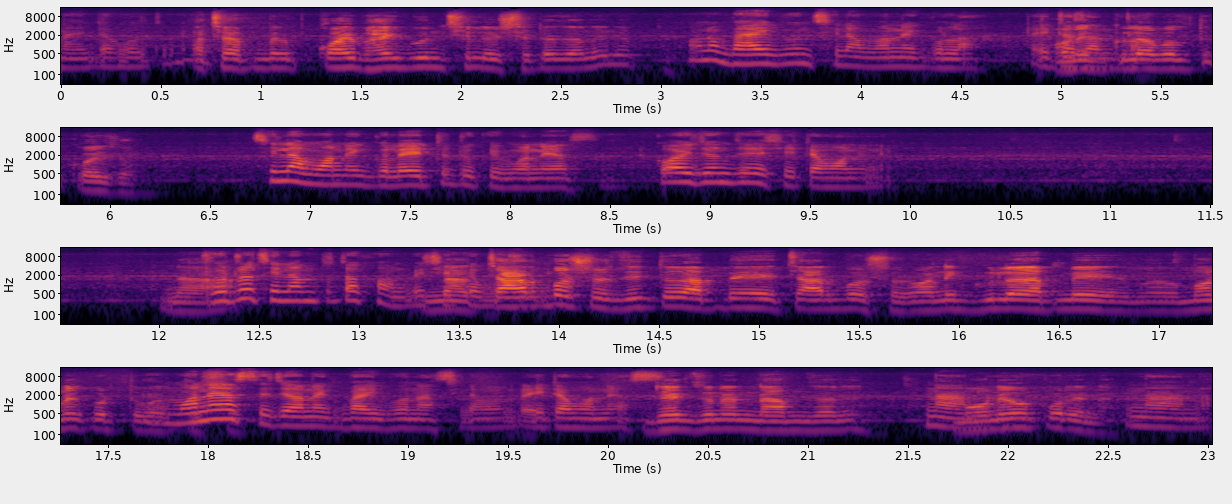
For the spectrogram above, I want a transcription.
না এটা বলতে পারি আচ্ছা আপনার কয় ভাই বোন ছিল সেটা জানেন আপনি? কোনো ভাই বোন ছিলাম অনেকগুলা এটা অনেকগুলা বলতে কয়জন? ছিলাম অনেকগুলা এতটুকুই মনে আছে। কয়জন যে সেটা মনে নেই। ছোট ছিলাম তো তখন বেশি না বছর যেহেতু আপনি চার বছর অনেকগুলো আপনি মনে করতে পারেন মনে আছে যে অনেক ভাই বোন আছিলাম এটা মনে আছে। দু একজনের নাম জানেন না মনেও পড়ে না? না না।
